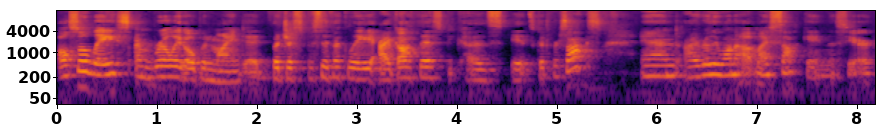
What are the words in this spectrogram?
also lace, I'm really open-minded, but just specifically, I got this because it's good for socks, and I really want to up my sock game this year.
